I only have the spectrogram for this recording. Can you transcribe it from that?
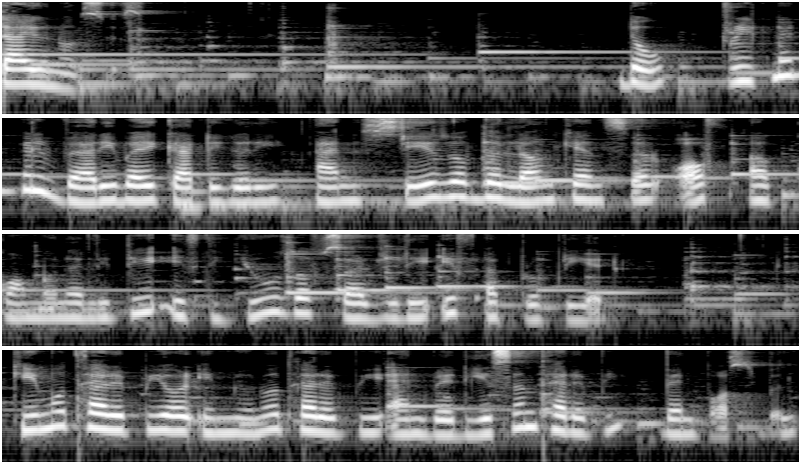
diagnosis. Though treatment will vary by category and stage of the lung cancer, of a commonality is the use of surgery if appropriate, chemotherapy or immunotherapy, and radiation therapy when possible.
